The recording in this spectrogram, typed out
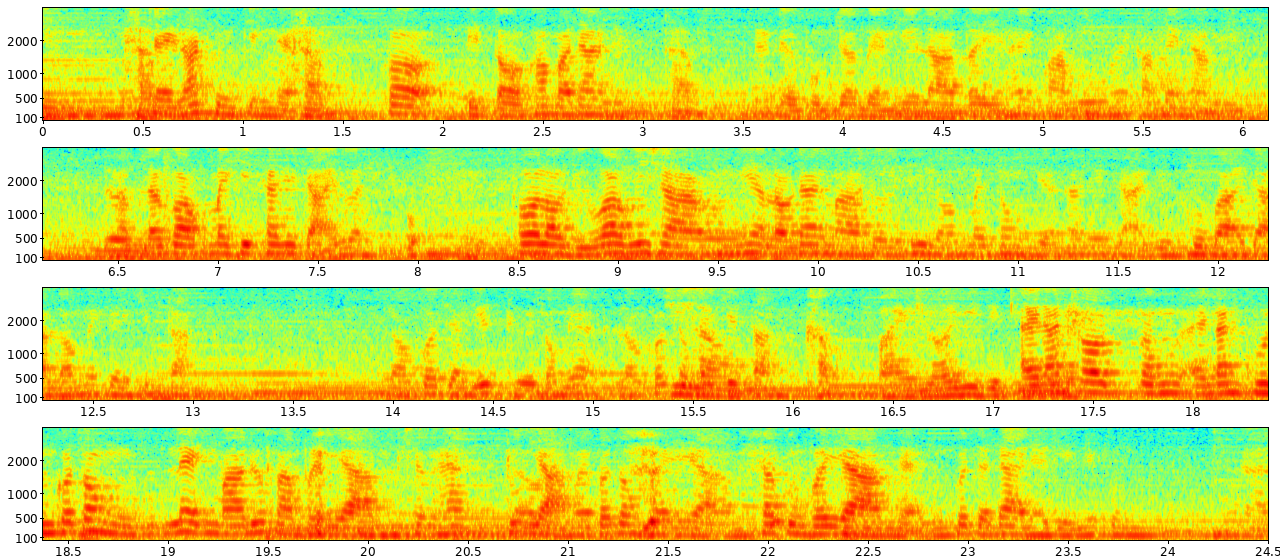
ริงๆมีครับใจรักจริงๆเนี่ยครับ ก็ติดต่อเข้ามาได้เลยครับ แล้วเดี๋ยวผมจะแบ่งเวลาไปให้ความรู้ให้คำแนะนำอีกโด คยรับแล้วก็ไม่คิดค่าใช้จ่ายด้วยโอ้โหเพราะเราถือว่าวิชาตรงเนี้ยเราได้มาโดยที่เราไม่ต้องเสียค่าใช้จ่ายคือครูบาอาจารย์เราไม่เคยคิดตังค์เราก็จะยึดถือตรงเนี้ยเราก็จะที่ไม่เราคิดตังค์ขับไป 120กิโลไอ้นั้นก็ต้องไอ้นั้นคุณก็ต้องเลขมาด้วยความพยายามใช่ไหมฮะทุกอย่างมันก็ต้องพยายาม ถ้าคุณพยายามเนี่ยคุณก็จะได้ในสิ่งที่คุณอ่า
